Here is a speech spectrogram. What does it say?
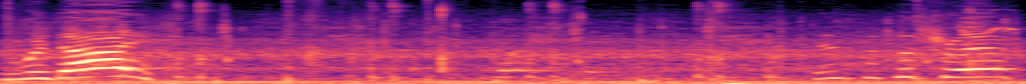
You will die! This is a trap!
